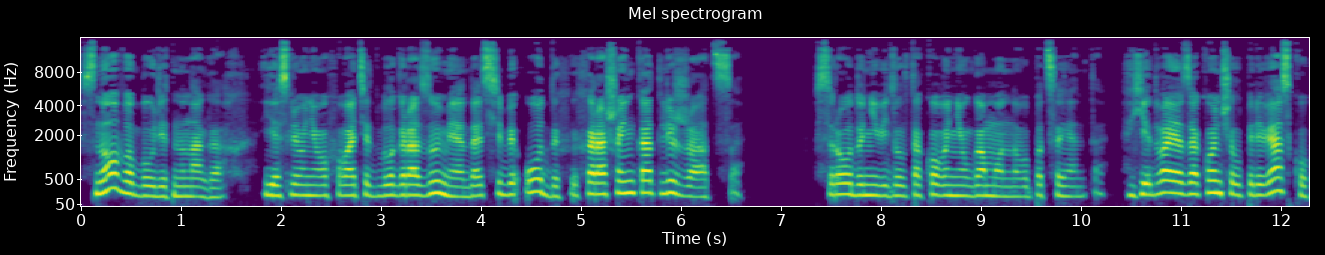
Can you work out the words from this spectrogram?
снова будет на ногах, если у него хватит благоразумия дать себе отдых и хорошенько отлежаться. Сроду не видел такого неугомонного пациента. Едва я закончил перевязку,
